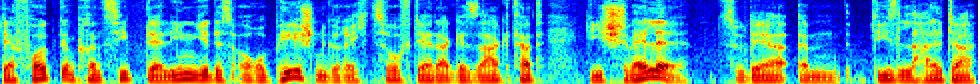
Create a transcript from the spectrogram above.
der folgt im Prinzip der Linie des Europäischen Gerichtshofs, der da gesagt hat, die Schwelle zu der ähm, Dieselhalter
